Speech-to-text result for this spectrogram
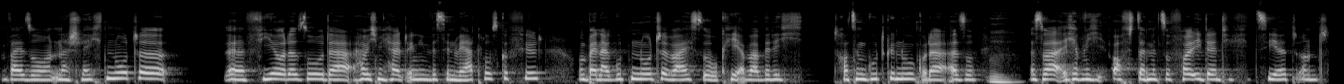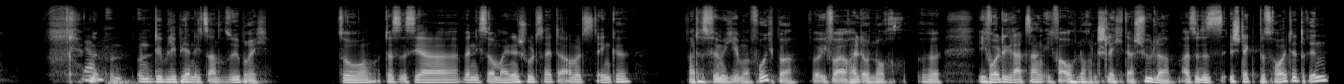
bei so einer schlechten Note, äh, vier oder so, da habe ich mich halt irgendwie ein bisschen wertlos gefühlt und bei einer guten Note war ich so, okay, aber bin ich trotzdem gut genug oder also mhm. war, ich habe mich oft damit so voll identifiziert und ja. Ne, und, und dir blieb ja nichts anderes übrig. So, das ist ja, wenn ich so an meine Schulzeit damals denke, war das für mich immer furchtbar. Ich war halt auch noch, äh, ich wollte gerade sagen, ich war auch noch ein schlechter Schüler. Also das steckt bis heute drin,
